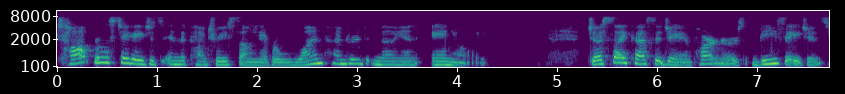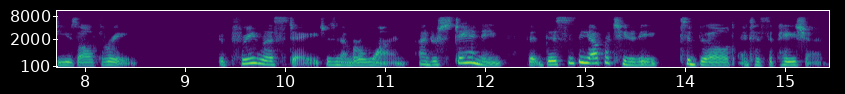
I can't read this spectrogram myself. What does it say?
top real estate agents in the country selling over 100 million annually, just like us at JM Partners, these agents use all three. The pre list stage is number one, understanding that this is the opportunity to build anticipation.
